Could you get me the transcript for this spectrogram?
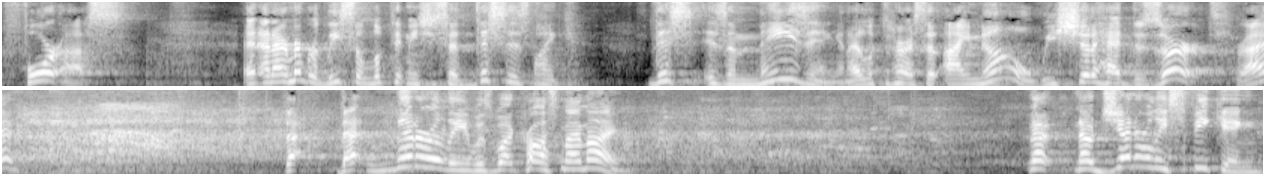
for us. And, and I remember Lisa looked at me and she said, This is like, this is amazing. And I looked at her and I said, I know, we should have had dessert, right? that, that literally was what crossed my mind. Now, now, generally speaking,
